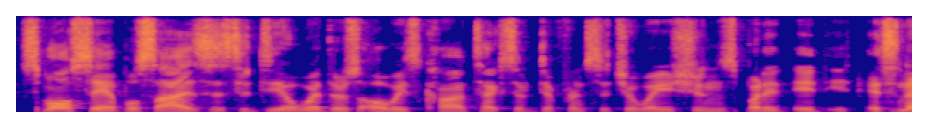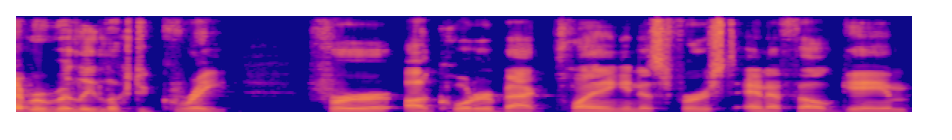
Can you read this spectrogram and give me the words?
small sample sizes to deal with. There's always context of different situations, but it, it it's never really looked great for a quarterback playing in his first NFL game.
